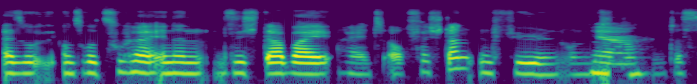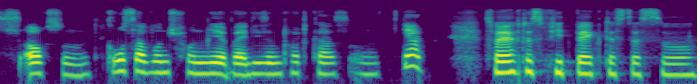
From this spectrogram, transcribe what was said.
also unsere ZuhörerInnen, sich dabei halt auch verstanden fühlen. Und, ja. das ist auch so ein großer Wunsch von mir bei diesem Podcast. Und ja. Es war ja auch das Feedback, dass das so,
